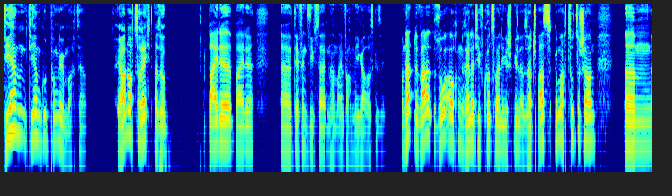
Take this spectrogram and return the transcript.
die haben, die haben gut Punkte gemacht, ja. Ja, und auch zu Recht. Also, beide, beide äh, Defensivseiten haben einfach mega ausgesehen. Und hat, war so auch ein relativ kurzweiliges Spiel. Also hat Spaß gemacht zuzuschauen. Ähm,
